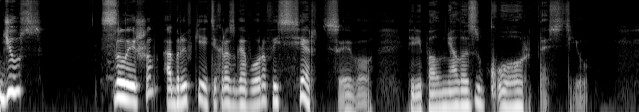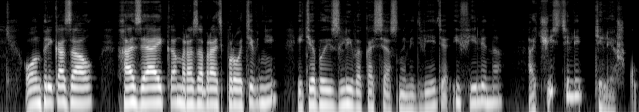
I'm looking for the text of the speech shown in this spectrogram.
Джус слышал обрывки этих разговоров, и сердце его переполнялось гордостью. Он приказал хозяйкам разобрать противни, и те, боязливо косясь на медведя и филина, очистили тележку.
